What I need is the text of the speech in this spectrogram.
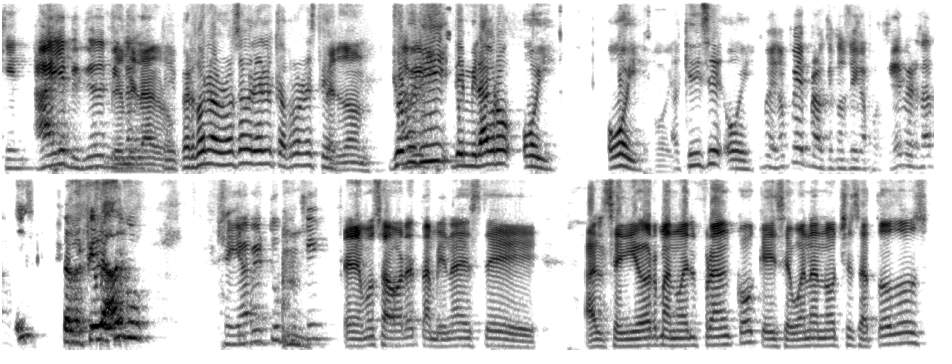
Quien haya vivido de De milagro. milagro. Sí, perdona, no sabe leer el cabrón este. Perdón. Yo A ver. viví de milagro hoy. Hoy. Hoy. Aquí dice hoy. Bueno, pues, pero que nos diga por qué, ¿verdad? ¿Sí? ¿Se refiere a algo? Sí, a ver tú, ¿por qué? Tenemos ahora también a este, al señor Manuel Franco, que dice buenas noches a todos.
